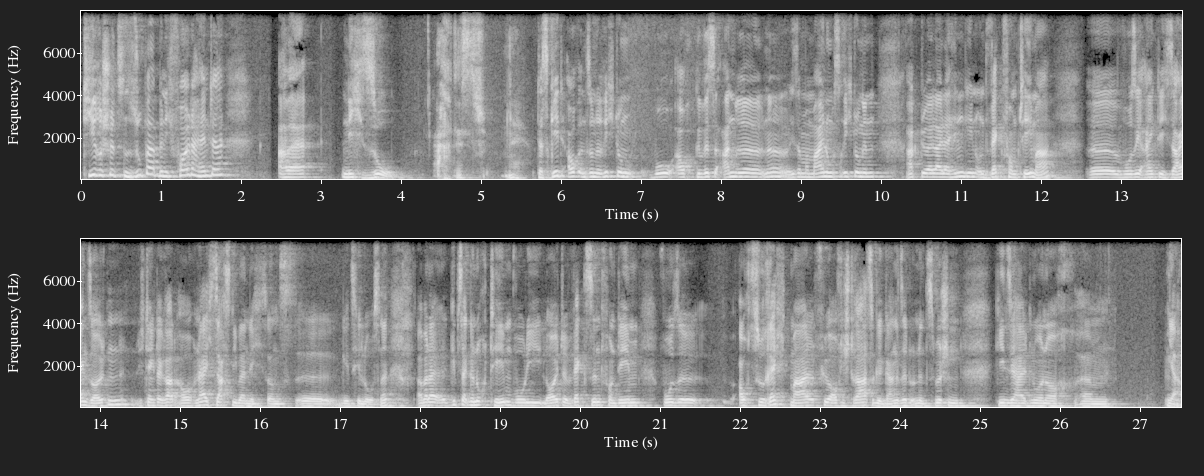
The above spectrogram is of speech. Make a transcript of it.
Tiere schützen super, bin ich voll dahinter, aber nicht so. Ach, das ist. Nee. Das geht auch in so eine Richtung, wo auch gewisse andere, ne, ich sag mal, Meinungsrichtungen aktuell leider hingehen und weg vom Thema, äh, wo sie eigentlich sein sollten. Ich denke da gerade auch, na, ich sag's lieber nicht, sonst äh, geht's hier los, ne? Aber da gibt's ja genug Themen, wo die Leute weg sind von dem, wo sie auch zu Recht mal für auf die Straße gegangen sind und inzwischen gehen sie halt nur noch, ähm, ja,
